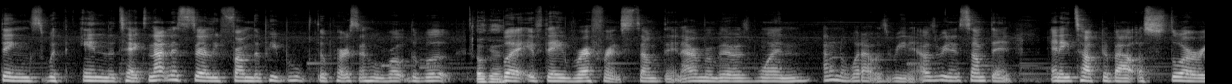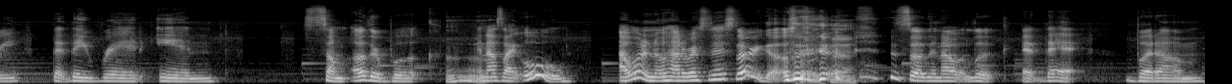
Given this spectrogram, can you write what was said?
things within the text, not necessarily from the people, the person who wrote the book. Okay. But if they referenced something, I remember there was one. I don't know what I was reading. I was reading something, and they talked about a story that they read in some other book, and I was like, "Ooh, I want to know how the rest of that story goes." Okay. so then I would look at that. But um,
